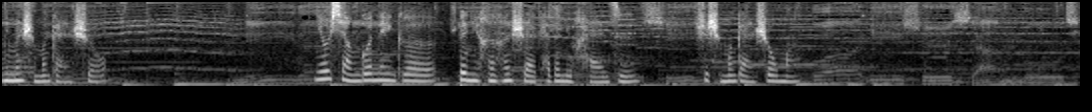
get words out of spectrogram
你们什么感受？你有想过那个被你狠狠甩开的女孩子是什么感受吗？我一时想不起。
